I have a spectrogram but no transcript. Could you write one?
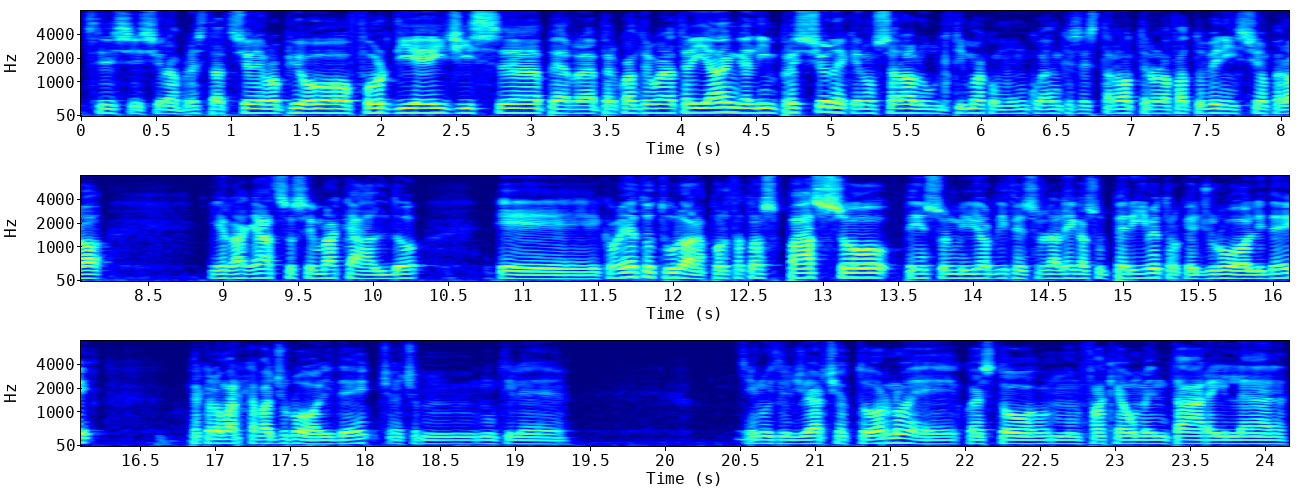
sì, sì, sì, una prestazione proprio for the ages per, per quanto riguarda Trae Young. L'impressione è che non sarà l'ultima, comunque, anche se stanotte non ha fatto benissimo, però il ragazzo sembra caldo. E come hai detto tu, l'ha portato a spasso, penso, il miglior difensore della Lega sul perimetro, che è Giuro Holiday, perché lo marcava Giuro Holiday, cioè c'è inutile, è inutile girarci attorno e questo non fa che aumentare il,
